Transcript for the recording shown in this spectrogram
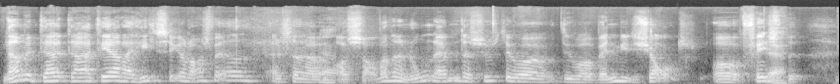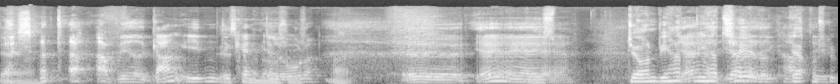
Nå, men der, der, det har der helt sikkert også været. Altså, Ja. ja. Og så var der nogle af dem, der synes det var, det var vanvittigt sjovt og feste. Ja. Ja. Ja, Ja, ja. Altså, der har været gang i den, det, det kan jeg love dig. Øh, ja, ja, ja, ja. ja. John, vi har, Jeg- vi har jeg talt... haft Ja, undskyld.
